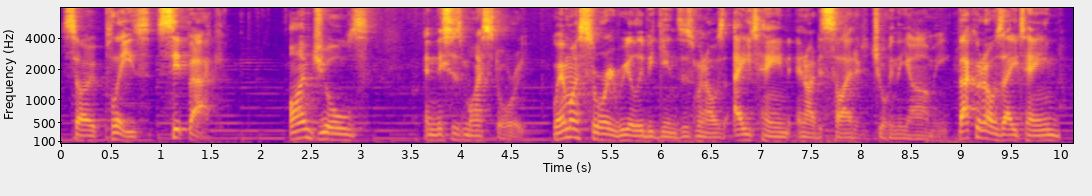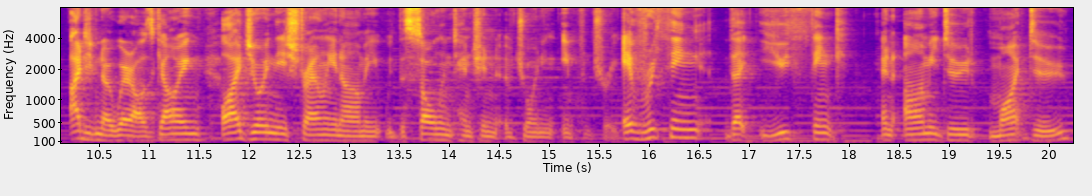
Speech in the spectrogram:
So please, sit back. I'm Jules, and this is my story. Where my story really begins is when I was 18 and I decided to join the army. Back when I was 18, I didn't know where I was going. I joined the Australian Army with the sole intention of joining infantry. Everything that you think an army dude might do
